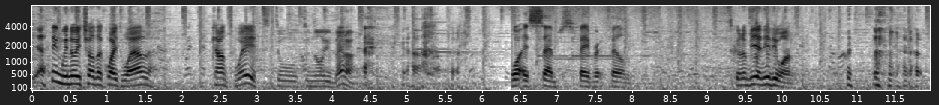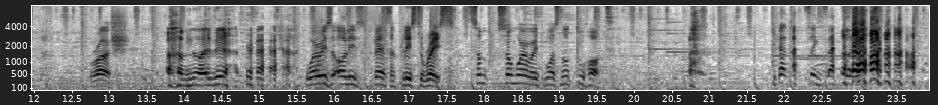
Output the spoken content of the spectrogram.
Yeah, I think we know each other quite well. Can't wait to, to know you better. What is Seb's favourite film? It's gonna be an easy one. Rush. I have no idea. where is Ollie's best place to race? Some, somewhere where it was not too hot. Yeah, that's exactly.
